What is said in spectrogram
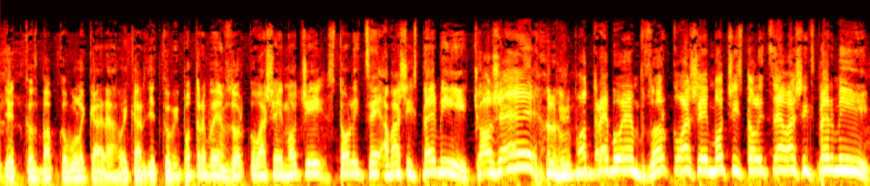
Detko s babkou u lekára. Lekár detkovi. Potrebujem vzorku vašej moči, stolice a vašich spermí. Čože? Potrebujem vzorku vašej moči, stolice a vašich spermí.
